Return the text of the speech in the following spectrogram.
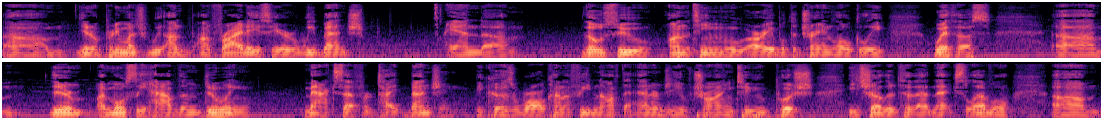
um, you know pretty much we on on fridays here we bench and um, those who on the team who are able to train locally with us, um, I mostly have them doing max effort type benching because we're all kind of feeding off the energy of trying to push each other to that next level. Um,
